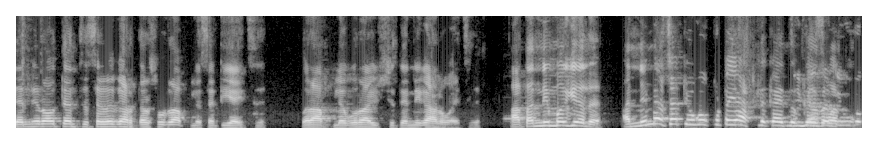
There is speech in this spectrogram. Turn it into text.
त्यांनी राव त्यांचं सगळं घरदार सोडून आपल्यासाठी यायचं. बरं आपल्याबरोबर आयुष्य त्यांनी घालवायचं. आता निम्म गेलं. आणि निम्म्यासाठी उगं कुठे असलं काय तर करत. उभं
